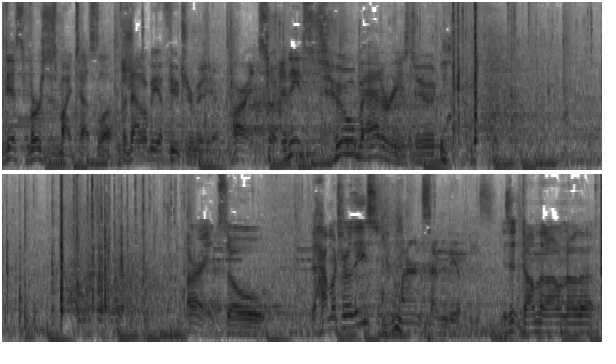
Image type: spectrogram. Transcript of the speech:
this versus my Tesla, but that'll be a future video. All right, so it needs two batteries, dude. All right, so how much are these? 170 a piece. Is it dumb that I don't know that?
